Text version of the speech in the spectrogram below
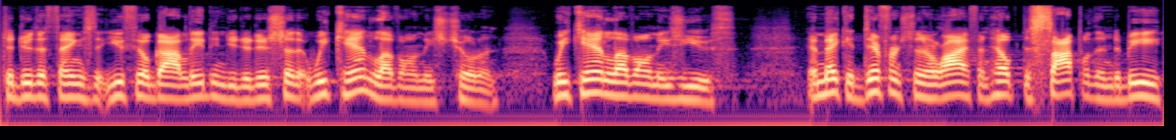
to do the things that you feel God leading you to do so that we can love on these children. We can love on these youth and make a difference in their life and help disciple them to be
